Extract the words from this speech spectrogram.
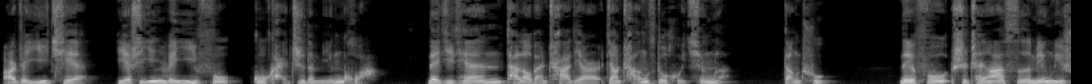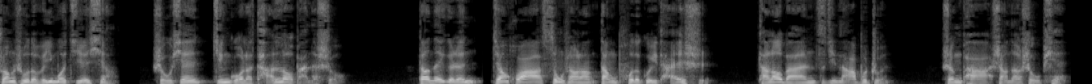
而这一切也是因为一幅顾恺之的名画。那几天，谭老板差点将肠子都悔青了。当初那幅是陈阿四名利双收的维摩诘像，首先经过了谭老板的手。当那个人将画送上了当铺的柜台时，谭老板自己拿不准，生怕上当受骗，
